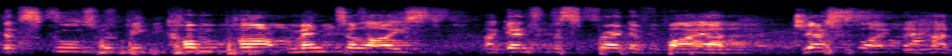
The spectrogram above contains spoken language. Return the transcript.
that schools would be compartmentalised against the spread of fire, just like they had.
